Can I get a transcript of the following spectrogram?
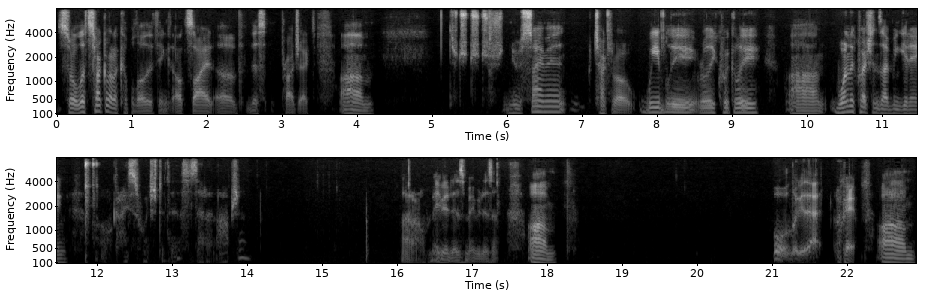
so let's talk about a couple other things outside of this project. Um, new assignment. We talked about Weebly really quickly. Um, one of the questions I've been getting, oh, can I switch to this? Is that an option? I don't know. Maybe it is. Maybe it isn't. Um, oh, look at that. Okay. Um,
